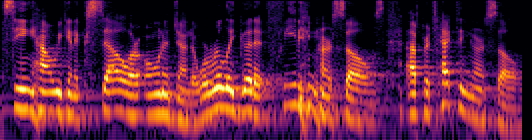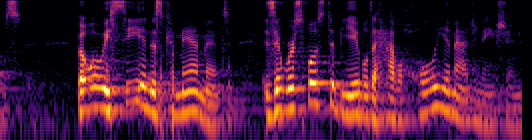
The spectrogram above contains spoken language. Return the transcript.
seeing how we can excel our own agenda. We're really good at feeding ourselves at protecting ourselves. But what we see in this commandment is that we're supposed to be able to have a holy imagination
